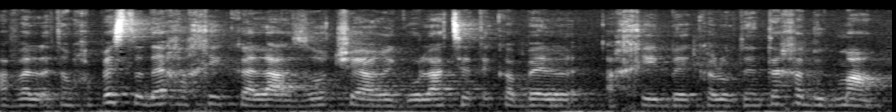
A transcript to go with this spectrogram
אבל אתה מחפש את הדרך הכי קלה, זאת שהרגולציה תקבל הכי בקלות. אני אתן לך דוגמה,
